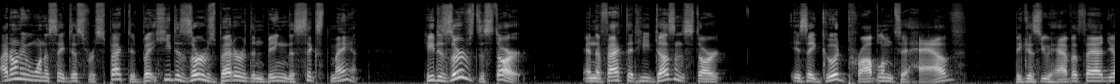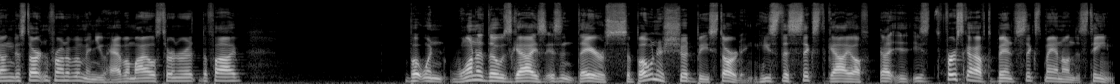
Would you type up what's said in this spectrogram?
I don't even want to say disrespected, but he deserves better than being the sixth man. He deserves to start. And the fact that he doesn't start is a good problem to have because you have a Thad Young to start in front of him and you have a Miles Turner at the five. But when one of those guys isn't there, Sabonis should be starting. He's the sixth guy off. Uh, he's the first guy off the bench, sixth man on this team.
